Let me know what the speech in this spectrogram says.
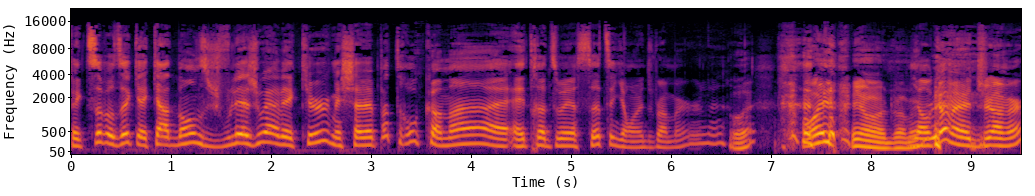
Fait que tout ça pour dire que Cat Bones, je voulais jouer avec eux, mais je savais pas trop comment euh, introduire ça. Tu sais, ils ont un drummer, là. Ouais. ouais, ils ont un drummer. Ils ont comme un drummer,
